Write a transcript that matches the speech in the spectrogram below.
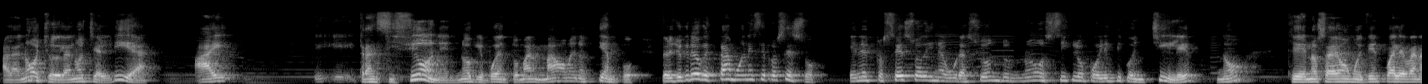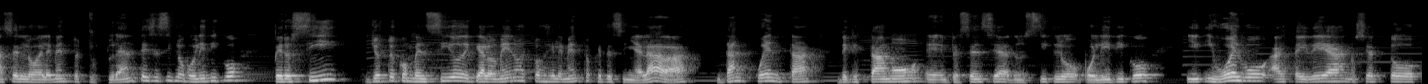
a la noche o de la noche al día. Hay eh, eh, transiciones ¿no? que pueden tomar más o menos tiempo, pero yo creo que estamos en ese proceso, en el proceso de inauguración de un nuevo ciclo político en Chile, ¿no? que no sabemos muy bien cuáles van a ser los elementos estructurantes de ese ciclo político, pero sí yo estoy convencido de que a lo menos estos elementos que te señalaba dan cuenta de que estamos eh, en presencia de un ciclo político y, vuelvo a esta idea, ¿no es cierto?,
